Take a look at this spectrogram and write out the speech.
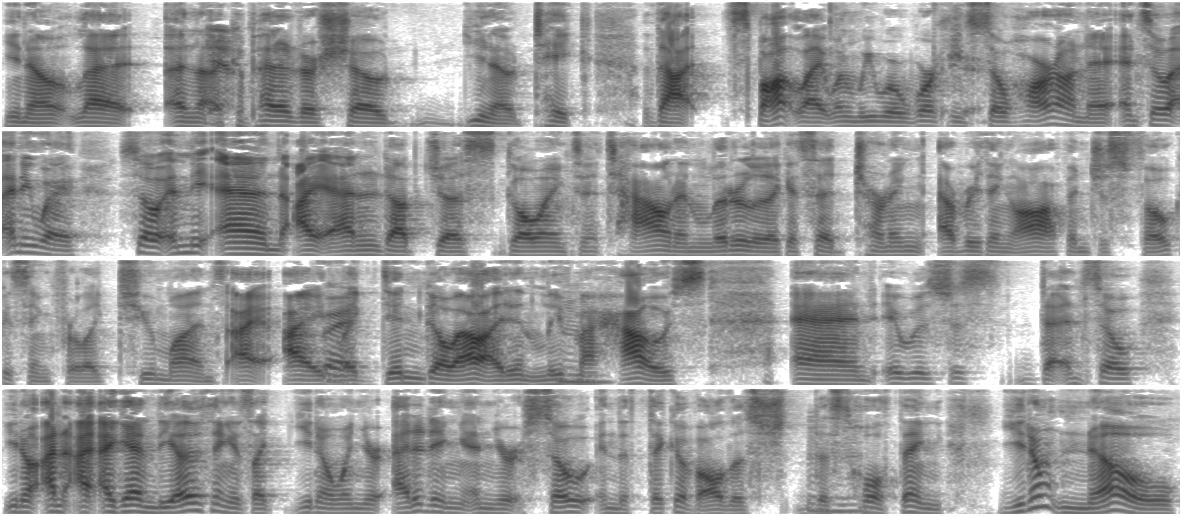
you know, let an, a competitor show, you know, take that spotlight when we were working so hard on it. And so, anyway, so in the end, I ended up just going to town and literally, like I said, turning everything off and just focusing for like two months. I, I Right. like didn't go out. I didn't leave my mm-hmm. house, and it was just that. And so, you know, and I, again, the other thing is like, you know, when you're editing and you're so in the thick of all this this mm-hmm. whole thing, you don't know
